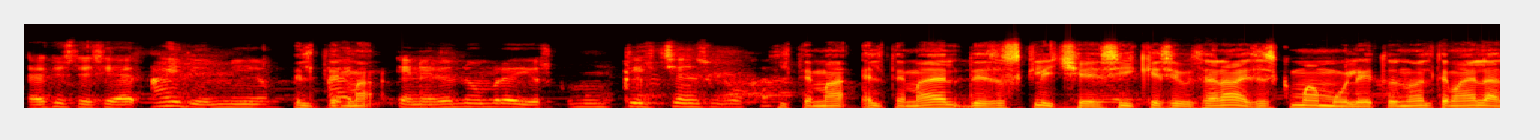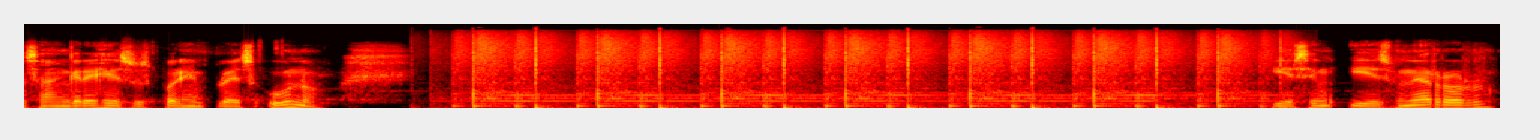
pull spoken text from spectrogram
¿sabe que usted decía, ay, Dios mío, El ay, tema- tener el nombre de Dios como un cliché en su boca? El tema, el tema de, de esos clichés y que se usan a veces como amuletos, ¿no? El tema de la sangre de Jesús, por ejemplo, es uno. Y es, y es un error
